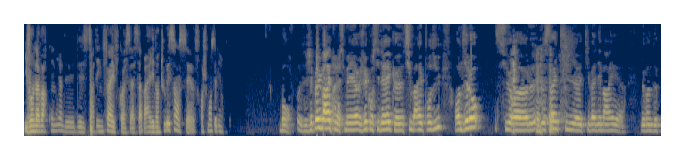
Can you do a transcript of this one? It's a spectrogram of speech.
ils vont en avoir combien des, des starting five quoi, ça ça va aller dans tous les sens, franchement c'est bien. Bon, j'ai pas eu ma réponse, mais je vais considérer que tu m'as répondu. Angelo, sur euh, le, le 5 qui, euh, qui va démarrer euh, le 22.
